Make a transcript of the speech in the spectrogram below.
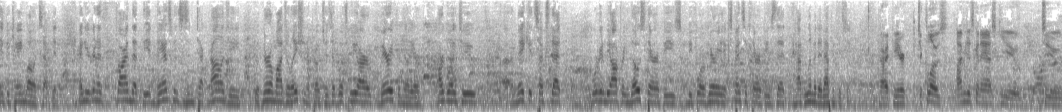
it became well accepted. And you're going to find that the advancements in technology with neuromodulation approaches, of which we are very familiar, are going to uh, make it such that we're going to be offering those therapies before very expensive therapies that have limited efficacy. All right, Peter, to close, I'm just going to ask you to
